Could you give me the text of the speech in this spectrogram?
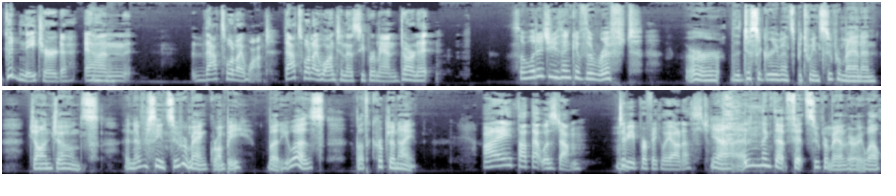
good natured and that's what I want. That's what I want in a Superman, darn it. So what did you think of the rift or the disagreements between Superman and J'onn J'onzz? I'd never seen Superman grumpy, but he was about the kryptonite. I thought that was dumb, to hmm. be perfectly honest. Yeah, I didn't think that fit Superman very well,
